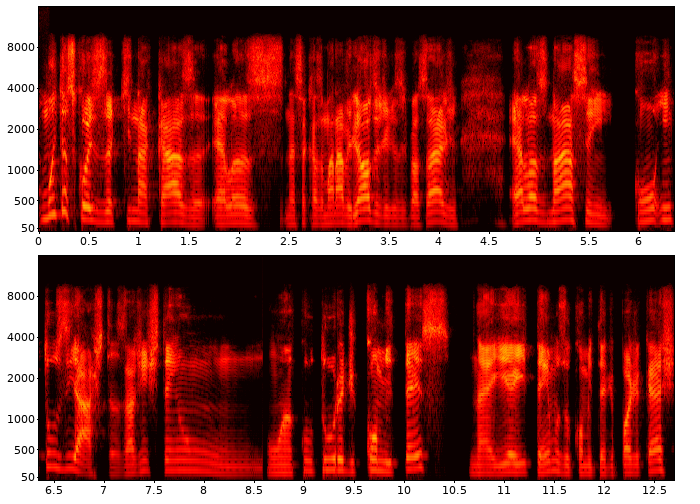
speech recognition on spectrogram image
Muitas coisas aqui na casa, elas, nessa casa maravilhosa, diga-se de passagem, elas nascem com entusiastas. A gente tem um, uma cultura de comitês, né? E aí temos o comitê de podcast.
